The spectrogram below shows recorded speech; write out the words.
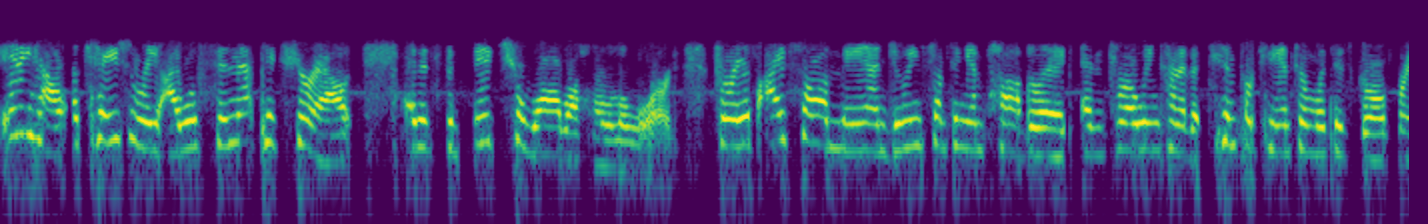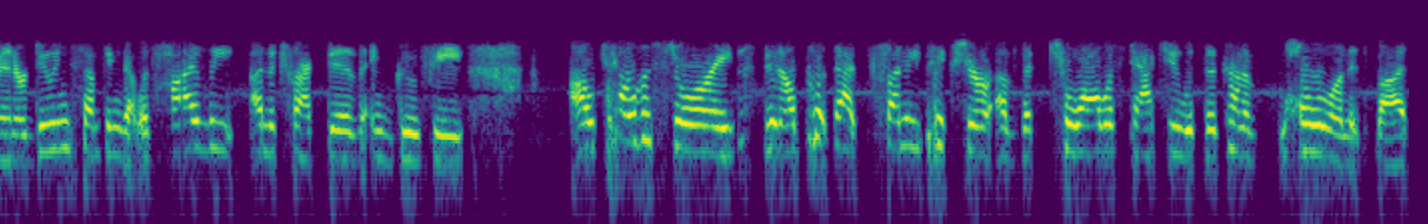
Anyhow, occasionally I will send that picture out and it's the Big Chihuahua Hole Award. For if I saw a man doing something in public and throwing kind of a temper tantrum with his girlfriend or doing something that was highly unattractive and goofy, I'll tell the story, then I'll put that funny picture of the Chihuahua statue with the kind of hole on its butt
